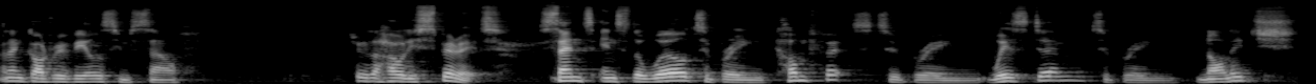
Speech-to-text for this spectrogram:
And then God reveals himself through the Holy Spirit, sent into the world to bring comfort, to bring wisdom, to bring knowledge,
